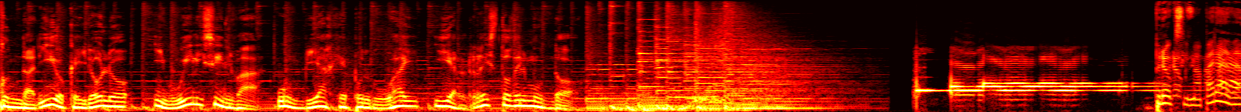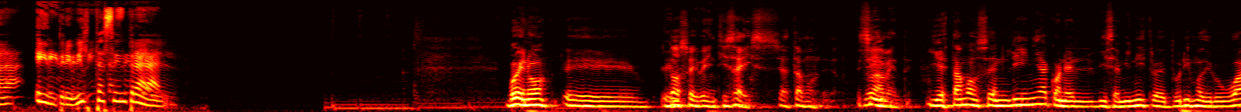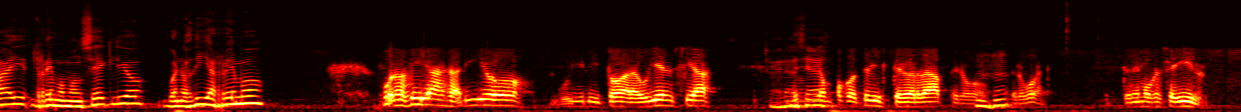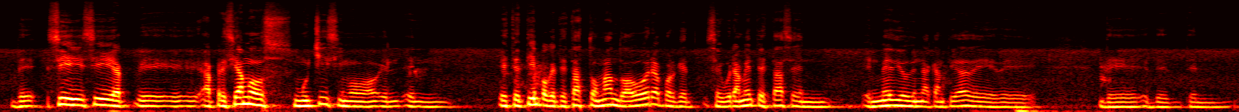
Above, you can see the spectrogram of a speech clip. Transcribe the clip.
Con Darío Queirolo y Willy Silva. Un viaje por Uruguay y el resto del mundo. Próxima parada, entrevista central. Bueno, eh, 12 y 26, ya estamos Sí, nuevamente. y estamos en línea con el viceministro de Turismo de Uruguay, Remo Monseclio. Buenos días, Remo. Buenos días, Darío, Willy y toda la audiencia. Muchas Un gracias. un poco triste, ¿verdad? Pero, pero bueno, tenemos que seguir. De- sí, sí, ap- eh, apreciamos muchísimo el- el- este tiempo que te estás tomando ahora, porque seguramente estás en, en medio de una cantidad de, de- de- de- del-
